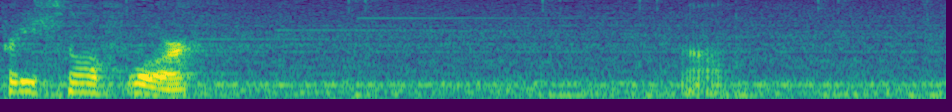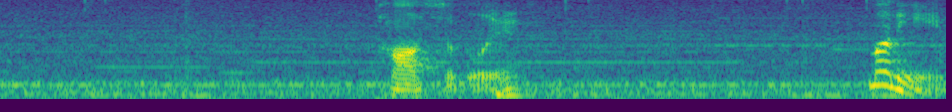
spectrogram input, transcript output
Pretty small floor. Possibly. Money.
